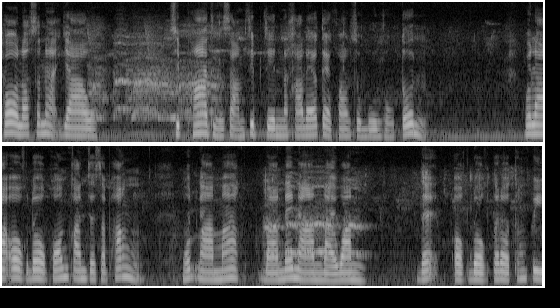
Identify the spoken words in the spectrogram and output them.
ช่อลักษณะยาว 15-30 เซนนะคะ แล้วแต่ความสมบูรณ์ของต้น เวลาออกดอกพร้อมกันจะสะพั่งงดงามมากบานได้นานหลายวัน และออกดอกตลอดทั้งปี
